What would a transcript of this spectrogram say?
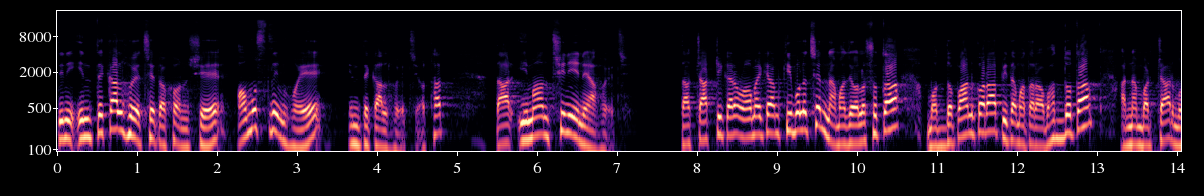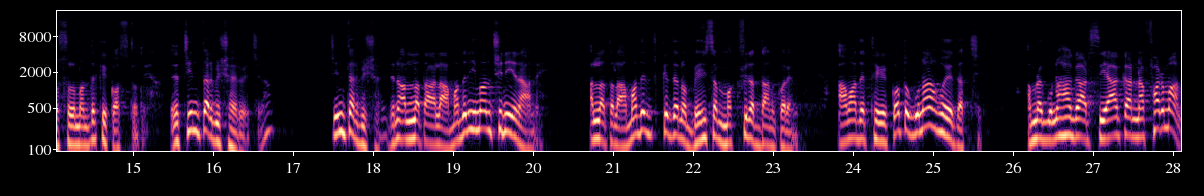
তিনি ইন্তেকাল হয়েছে তখন সে অমুসলিম হয়ে ইন্তেকাল হয়েছে, অর্থাৎ তার ইমান ছিনিয়ে নেওয়া হয়েছে। তার চারটি কারণ ওলামাইকেরাম কি বলেছেন? নামাজে অলসতা, মদ্যপান করা, পিতামাতার অবাধ্যতা, আর নাম্বার চার, মুসলমানদেরকে কষ্ট দেয়া। চিন্তার বিষয় রয়েছে, না? চিন্তার বিষয়, যেন আল্লাহ তাআলা আমাদের ইমান ছিনিয়ে না আনে। আল্লাহ তালা আমাদেরকে যেন বেহিসাম মকফিরাত দান করেন। আমাদের থেকে কত গুনাহ হয়ে যাচ্ছে। আমরা গুনাহাগার, সিয়াকার না ফারমান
